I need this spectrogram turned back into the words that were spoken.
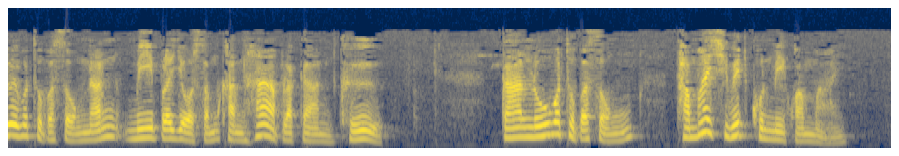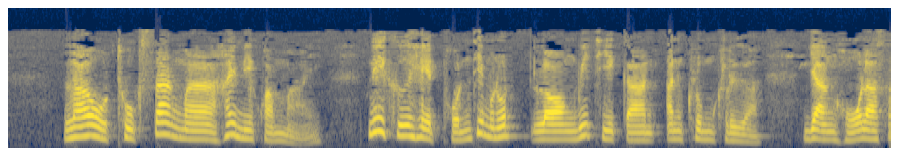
ด้วยวัตถุประสงค์นั้น มีประโยชน์สำคัญห้าประการ คือ การรู้วัตถุประสงค์ทำให้ชีวิตคุณมีความหมาย เราถูกสร้างมาให้มีความหมาย นี่คือเหตุผลที่มนุษย์ลองวิธีการอันคลุมเครือ อย่างโหราศ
